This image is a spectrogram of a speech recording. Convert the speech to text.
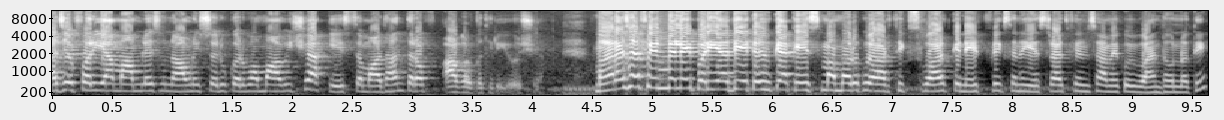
આજે ફરી આ મામલે સુનાવણી શરૂ કરવામાં આવી છે. આ કેસ સમાધાન તરફ આગળ વધી રહ્યો છે. મહારાજા ફિલ્મને લઈ ફરિયાદીએ કહ્યું કે આ કેસમાં મારો કોઈ આર્થિક સ્વાર્થ કે નેટફ્લિક્સ અને યશરાજ ફિલ્મ સામે કોઈ વાંધો નથી.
